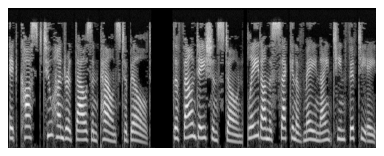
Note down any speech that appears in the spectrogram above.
It cost £200,000 to build. The foundation stone, laid on 2 May 1958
